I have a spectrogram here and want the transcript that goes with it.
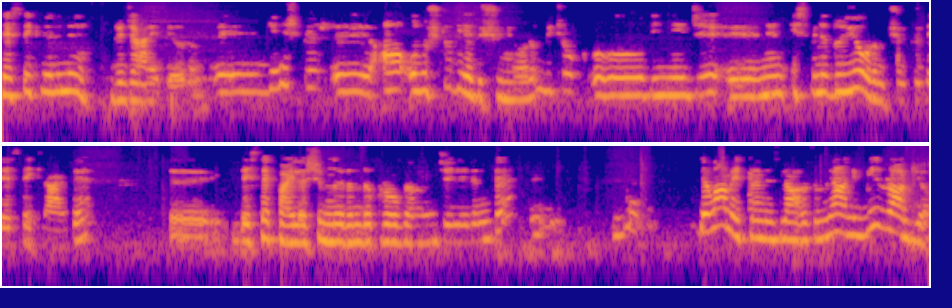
desteklerini rica ediyorum. E, geniş bir e, ağ oluştu diye düşünüyorum. Birçok e, dinleyicinin ismini duyuyorum çünkü desteklerde. E, destek paylaşımlarında, program öncelerinde. E, bu, devam etmemiz lazım. Yani bir radyo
